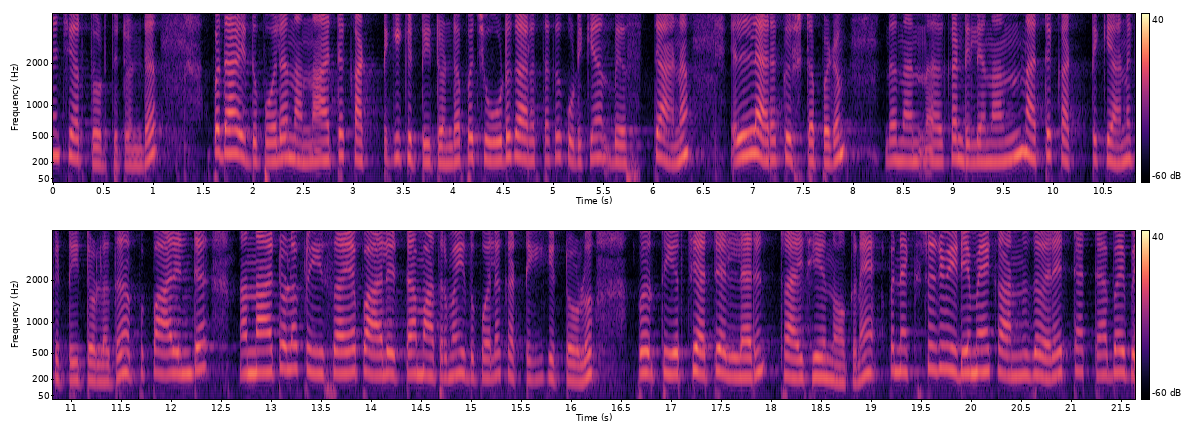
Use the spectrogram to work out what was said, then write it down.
ഞാൻ ചേർത്ത് കൊടുത്തിട്ടുണ്ട്. അപ്പോൾ ഇതാ ഇതുപോലെ നന്നായിട്ട് കട്ടിക്ക് കിട്ടിയിട്ടുണ്ട്. അപ്പോൾ ചൂട് കാലത്തൊക്കെ കുടിക്കാൻ ബെസ്റ്റാണ്. എല്ലാവർക്കും ഇഷ്ടപ്പെടും. ഇത് കണ്ടില്ലേ? നന്നായിട്ട് കട്ടിക്കാണ് കിട്ടിയിട്ടുള്ളത്. അപ്പോൾ പാലിന്റെ നന്നായിട്ടുള്ള ഫ്രീസായ പാലിട്ടാൽ മാത്രമേ ഇതുപോലെ കട്ടിക്ക് കിട്ടുള്ളൂ അപ്പോൾ തീർച്ചയായിട്ടും എല്ലാവരും ട്രൈ ചെയ്ത് നോക്കണേ. അപ്പോൾ നെക്സ്റ്റ് ഒരു വീഡിയോമായി കാണുന്നത് വരെ ടാറ്റാ ബൈ ബൈ.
